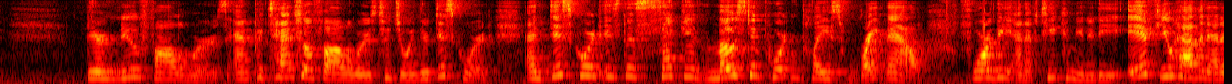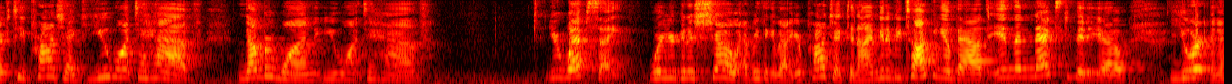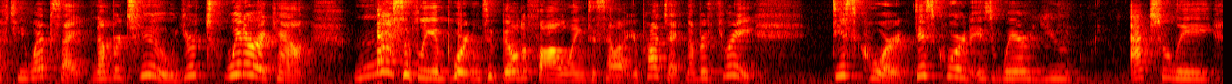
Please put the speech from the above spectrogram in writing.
their new followers and potential followers to join their Discord. And Discord is the second most important place right now for the NFT community. If you have an NFT project, you want to have number one, you want to have your website where you're going to show everything about your project. And I'm going to be talking about in the next video your NFT website. Number two, your Twitter account. Massively important to build a following to sell out your project. Number three, Discord. Discord is where you actually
